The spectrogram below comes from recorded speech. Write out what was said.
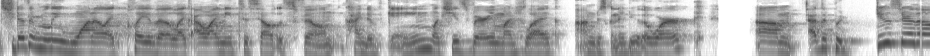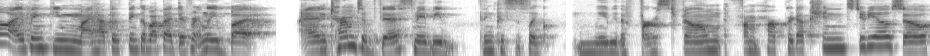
she doesn't really want to like play the like oh I need to sell this film kind of game. Like she's very much like I'm just to do the work. Um, as a producer, though, I think you might have to think about that differently. But in terms of this, maybe I think this is like maybe the first film from her production studio. So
